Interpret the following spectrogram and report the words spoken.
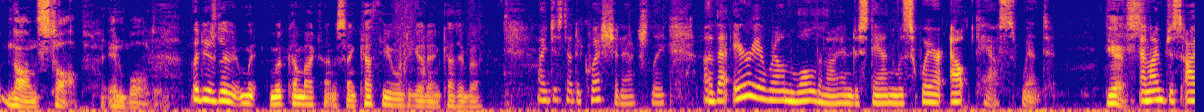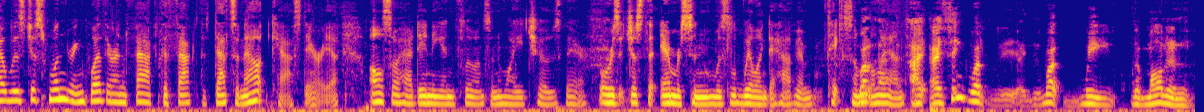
non-stop in Walden. but he's living. we- We'll come back to that in a second. Kathy, you want to get in? Kathy Burk. I just had a question, actually. Uh, that area around Walden, I understand, was where outcasts went. Yes. And I'm just, I was just wondering whether, in fact, the fact that that's an outcast area also had any influence on why he chose there, or is it just that Emerson was willing to have him take some well, of the land? I, I think what what we the modern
